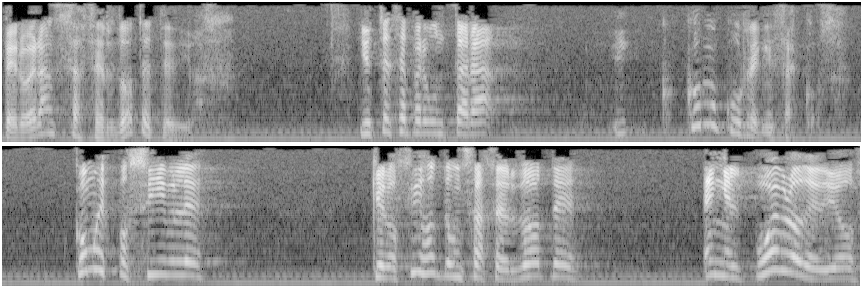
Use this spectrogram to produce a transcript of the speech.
pero eran sacerdotes de Dios. Y usted se preguntará, ¿cómo ocurren esas cosas? ¿Cómo es posible que los hijos de un sacerdote en el pueblo de Dios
